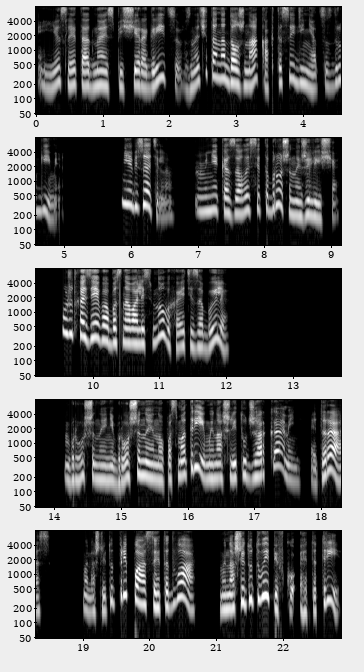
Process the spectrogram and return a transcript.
Если это одна из пещер агрийцев, значит, она должна как-то соединяться с другими. Не обязательно. Мне казалось, это брошенное жилище. Может, хозяева обосновались в новых, а эти забыли? Брошенные, не брошенные, но посмотри, мы нашли тут жар камень. Это раз. Мы нашли тут припасы. Это два. Мы нашли тут выпивку. Это три.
